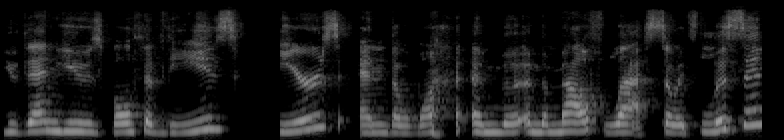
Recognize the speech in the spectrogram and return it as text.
you then use both of these ears and the one and the and the mouth less. So it's listen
